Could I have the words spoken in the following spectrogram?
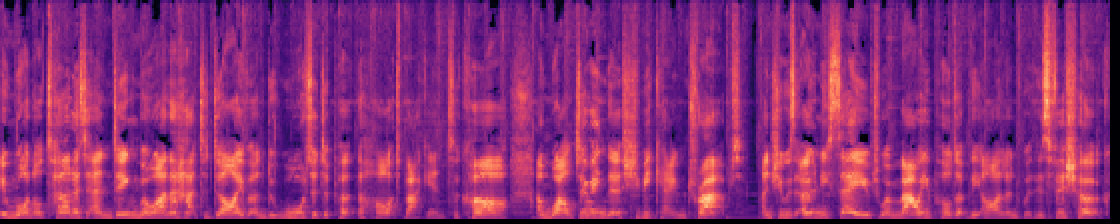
In one alternate ending, Moana had to dive underwater to put the heart back into Ka, and while doing this, she became trapped. And she was only saved when Maui pulled up the island with his fishhook.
